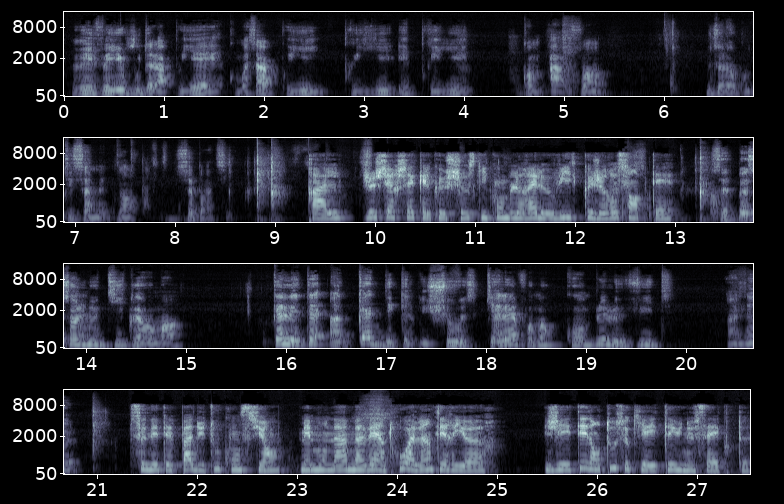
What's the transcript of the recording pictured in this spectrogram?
Réveillez-vous de la prière. Commencez à prier prier et prier comme avant. Nous allons écouter ça maintenant. C'est parti. Je cherchais quelque chose qui comblerait le vide que je ressentais. Cette personne nous dit clairement qu'elle était en quête de quelque chose qui allait vraiment combler le vide en elle. Ce n'était pas du tout conscient, mais mon âme avait un trou à l'intérieur. J'ai été dans tout ce qui a été une secte.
